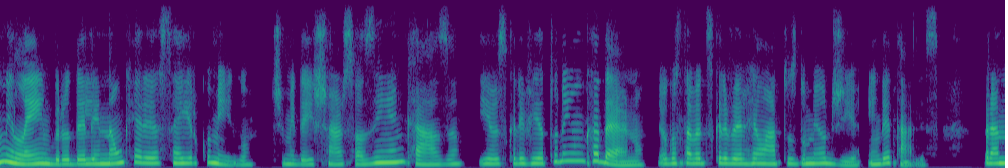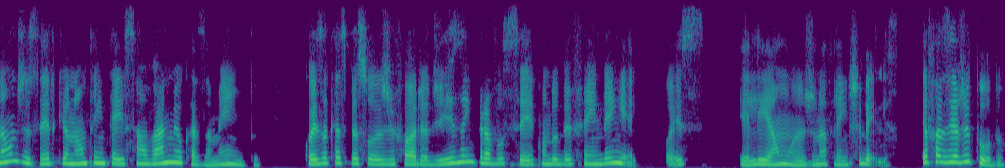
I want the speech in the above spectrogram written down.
me lembro dele não querer sair comigo, de me deixar sozinha em casa, e eu escrevia tudo em um caderno. Eu gostava de escrever relatos do meu dia, em detalhes. Para não dizer que eu não tentei salvar meu casamento, coisa que as pessoas de fora dizem para você quando defendem ele, pois ele é um anjo na frente deles. Eu fazia de tudo.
